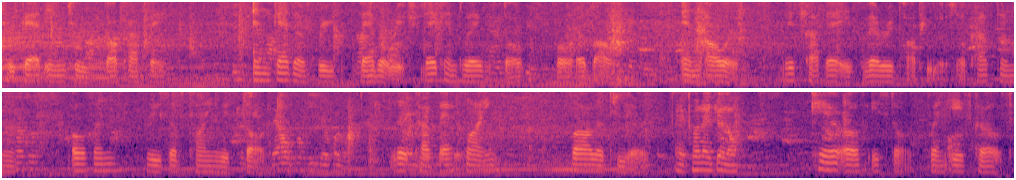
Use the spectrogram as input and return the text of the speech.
to get into dog cafe and get a free beverage. They can play with dog for about an hour. This cafe is very popular, so customers often reserve time with dog. The cafe finds volunteers care of its dog when it's closed.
